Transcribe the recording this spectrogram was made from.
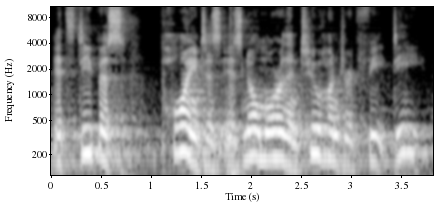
its deepest point is, is no more than 200 feet deep.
